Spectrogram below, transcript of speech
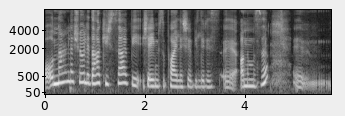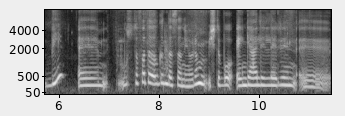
onlarla şöyle daha kişisel bir şeyimizi paylaşabiliriz, e, anımızı. E, bir Mustafa da Ilgın da sanıyorum işte bu engellilerin e,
